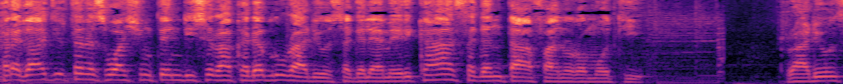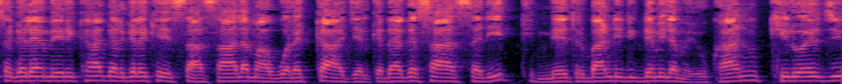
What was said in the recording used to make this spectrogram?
kadhagaa jirtanas waashingtan diisii irraa ka dabru raadiyoo sagalee ameerikaa sagantaa afaan oromooti. raadiyoon sagalee ameerikaa galgala keessaa sa'a lamaa walakkaa jalqabee haga sa'a sadiitti meetir baandii 22 yookaan kiiloo heerzii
